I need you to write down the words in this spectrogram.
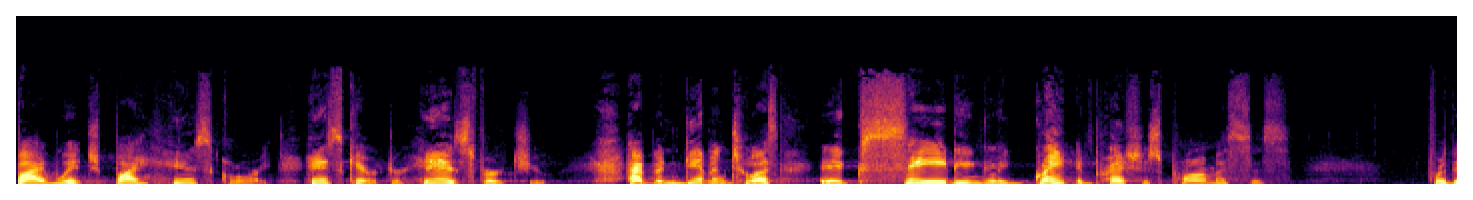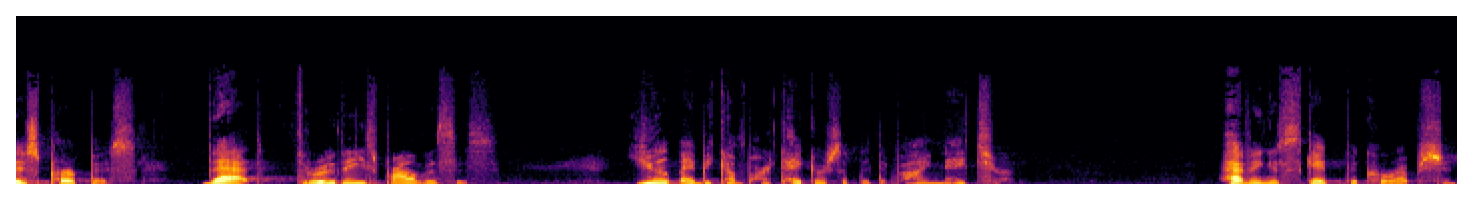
by which, by His glory, His character, His virtue, have been given to us exceedingly great and precious promises for this purpose, that through these promises you may become partakers of the divine nature, having escaped the corruption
